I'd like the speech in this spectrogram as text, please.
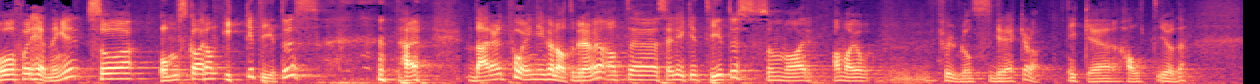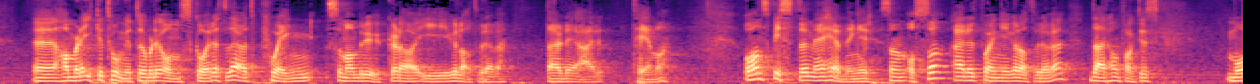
Og for hedninger så omskar han ikke Titus. Der, der er det et poeng i Galaterbrevet at uh, selv ikke Titus, som var Han var jo fullblodsgreker, da, ikke halvt jøde. Uh, han ble ikke tvunget til å bli omskåret. Det er jo et poeng som han bruker da i Galaterbrevet, der det er tema. Og han spiste med hedninger, som også er et poeng i Galaterbrevet, der han faktisk må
